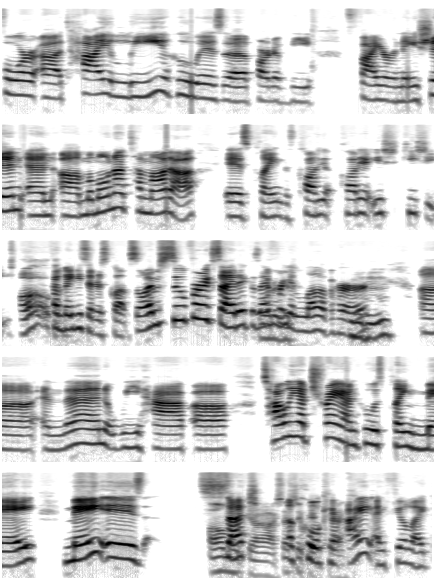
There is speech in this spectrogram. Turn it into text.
for uh, Ty Lee, who is a part of the Fire Nation, and uh, Momona Tamada is playing this Claudia Claudia Ish- Kishi Oh. from Babysitters Club. So I'm super excited because I One of your- freaking love her. mhm. Uh, and then we have uh, Talia Tran, who is playing Mai. Mai is Oh such gosh, a cool character. I, I feel like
